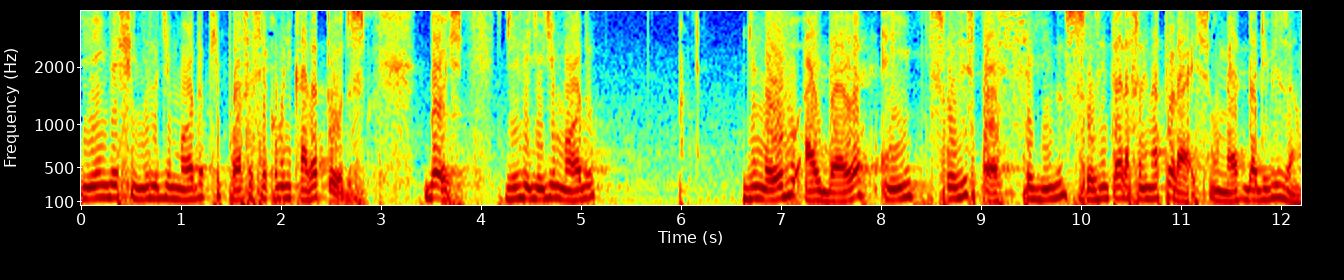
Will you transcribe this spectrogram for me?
e indefini-la de modo que possa ser comunicada a todos. 2. Dividir de modo de novo a ideia em suas espécies, seguindo suas interações naturais, o método da divisão.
